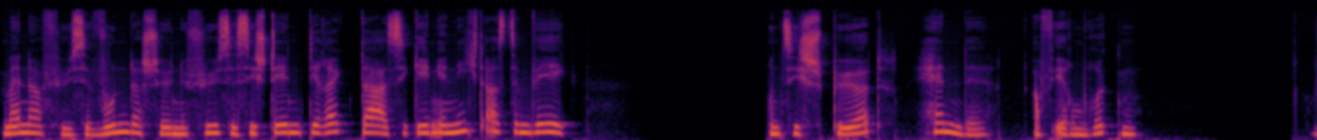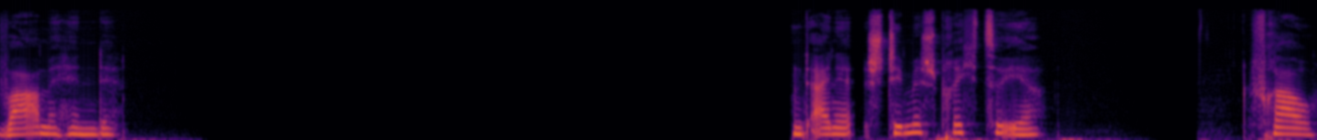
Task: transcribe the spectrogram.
Männerfüße, wunderschöne Füße. Sie stehen direkt da, sie gehen ihr nicht aus dem Weg. Und sie spürt Hände auf ihrem Rücken. Warme Hände. und eine Stimme spricht zu ihr. Frau,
